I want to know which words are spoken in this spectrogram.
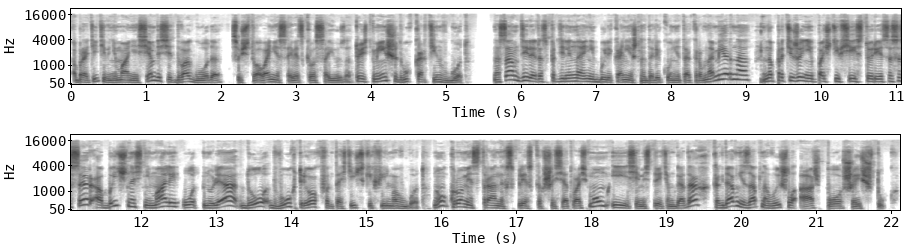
обратите внимание, 72 года существования Советского Союза. То есть меньше двух картин в год. На самом деле распределены они были, конечно, далеко не так равномерно. На протяжении почти всей истории СССР обычно снимали от нуля до двух-трех фантастических фильмов в год. Ну, кроме странных всплесков в 68 и 73 годах, когда внезапно вышло аж по 6 штук.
